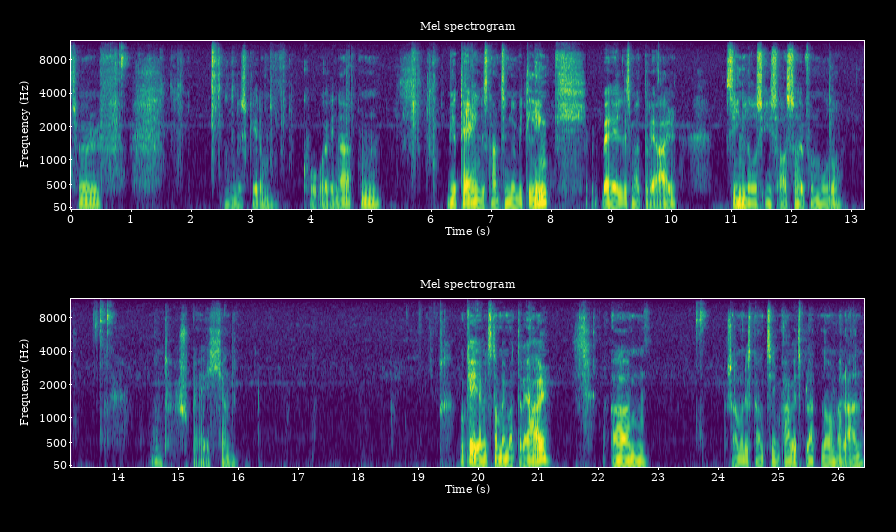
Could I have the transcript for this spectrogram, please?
12 und es geht um Koordinaten. Wir teilen das Ganze nur mit Link, weil das Material sinnlos ist außerhalb vom Moodle. Und speichern. Okay, ich habe jetzt da mein Material. Ähm, schauen wir das Ganze im Arbeitsblatt nochmal an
